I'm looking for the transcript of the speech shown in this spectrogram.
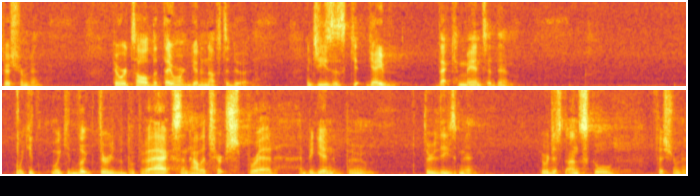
fishermen who were told that they weren't good enough to do it. And Jesus gave that command to them. We could, we could look through the book of Acts and how the church spread and began to boom through these men who were just unschooled fishermen.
